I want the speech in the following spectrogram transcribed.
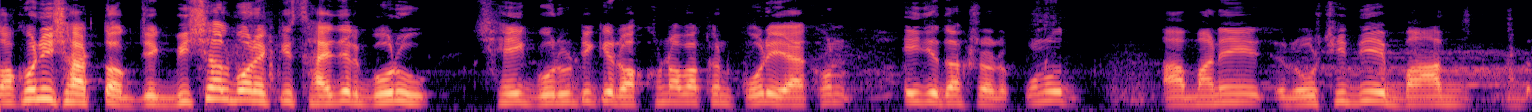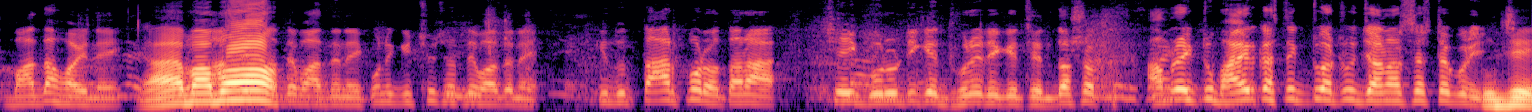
তখনই সার্থক যে বিশাল বড় একটি সাইজের গরু সেই গরুটিকে রক্ষণাবেক্ষণ করে এখন এই যে দর্শক কোনো আহ, মানে রশি দিয়ে বাঁধ বাঁধা হয় নাই। হ্যাঁ বাবা। সাথে বাঁধে নাই কোনো কিছুর সাথে বাঁধে নাই। কিন্তু তারপরও তারা সেই গরুটিকে ধরে রেখেছেন। দর্শক আমরা একটু ভাইয়ের কাছে একটু একটু জানার চেষ্টা করি। জি।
